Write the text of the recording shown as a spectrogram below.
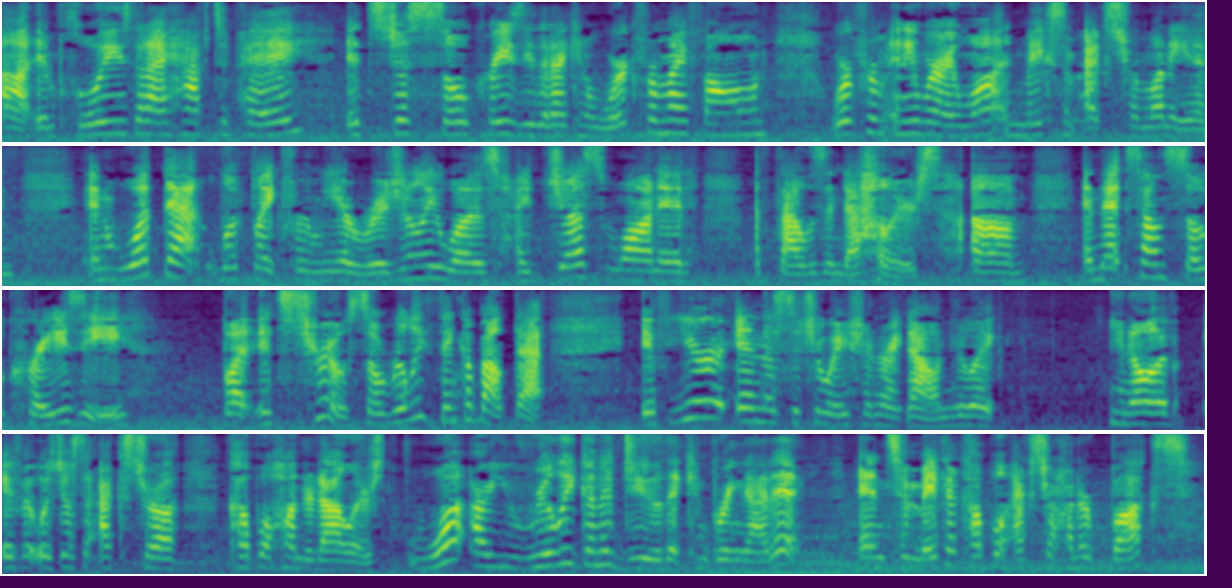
uh, employees that I have to pay. It's just so crazy that I can work from my phone, work from anywhere I want, and make some extra money. And and what that looked like for me originally was I just wanted a thousand dollars. Um, and that sounds so crazy, but it's true. So really think about that. If you're in a situation right now and you're like, you know, if, if it was just an extra couple hundred dollars, what are you really going to do that can bring that in? And to make a couple extra hundred bucks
